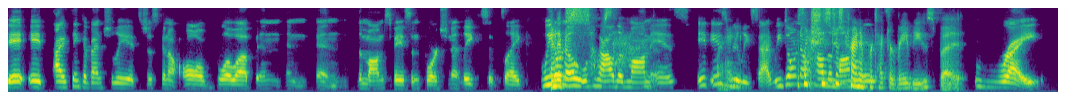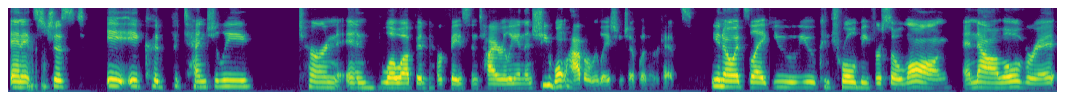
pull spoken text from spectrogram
it, it i think eventually it's just gonna all blow up in in in the mom's face unfortunately because it's like we and don't know so how sad. the mom is it is right. really sad we don't it's know like how she's just trying to protect her babies but right and it's yeah. just it, it could potentially turn and blow up in her face entirely and then she won't have a relationship with her kids. You know it's like you you controlled me for so long and now i'm over it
